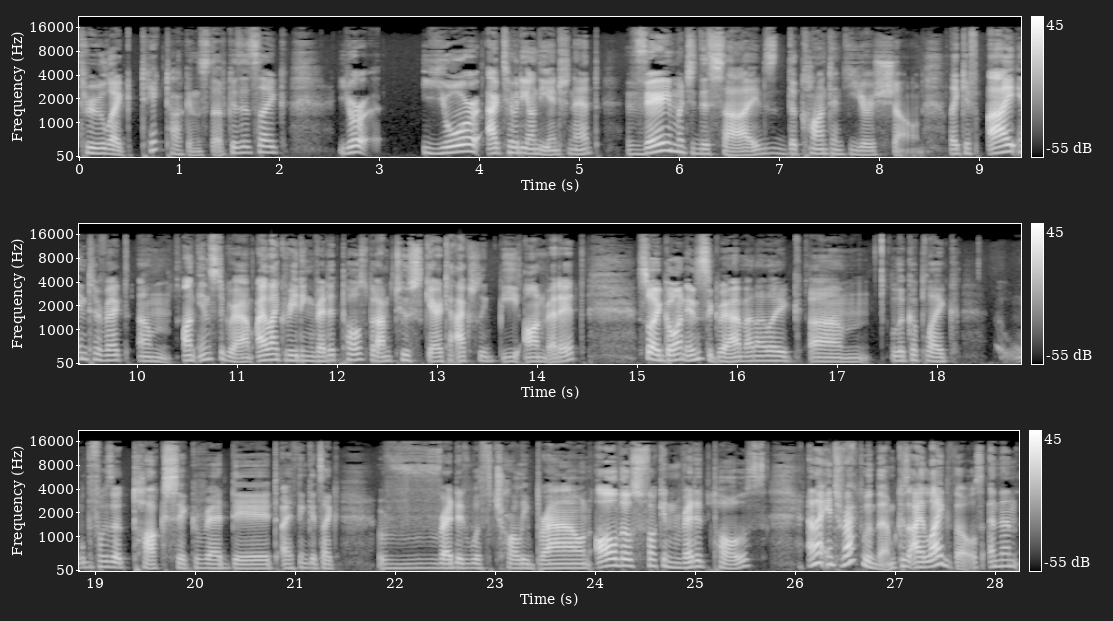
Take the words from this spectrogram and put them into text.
through like TikTok and stuff. Because it's like your your activity on the internet very much decides the content you're shown. Like if I interact um on Instagram, I like reading Reddit posts, but I'm too scared to actually be on Reddit. So I go on Instagram and I like um look up like what the fuck is a toxic Reddit? I think it's like Reddit with Charlie Brown, all those fucking Reddit posts, and I interact with them because I like those, and then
